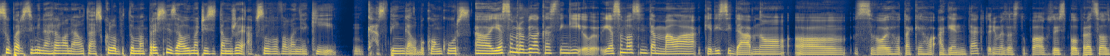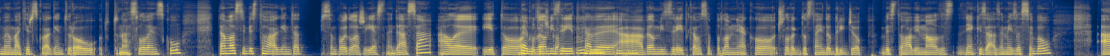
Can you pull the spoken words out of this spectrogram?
Super si mi nahrala na otázku, lebo to ma presne zaujíma, či si tam už aj absolvovala nejaký casting alebo konkurs? Ja som robila castingy, ja som vlastne tam mala kedysi dávno uh, svojho takého agenta, ktorý ma zastupoval, ktorý spolupracoval s mojou materskou agentúrou tuto na Slovensku. Tam vlastne bez toho agenta by som povedala, že jasné, dá sa, ale je to veľmi, ako veľmi zriedkavé mm-hmm, a veľmi zriedkavo sa podľa mňa ako človek dostane dobrý job bez toho, aby mal nejaké zázemie za sebou. A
